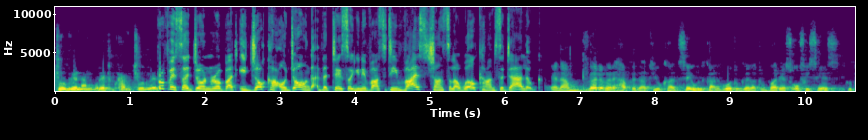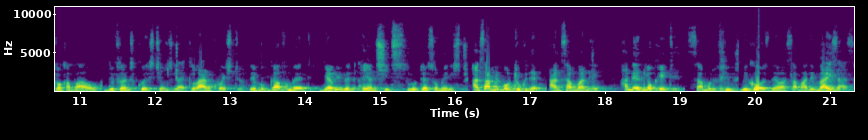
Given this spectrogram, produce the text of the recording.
children and great grandchildren. Professor John Robert Ijoka Odong, at the Teso University Vice Chancellor, welcomes the dialogue. And I'm very, very happy that you can say we can go together to various offices to talk about different questions like land question. The government gave even iron sheets through Teso Ministry. And some people took them and some money and they relocated. Some refused because there were some advisors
